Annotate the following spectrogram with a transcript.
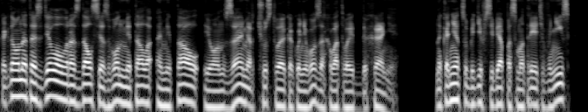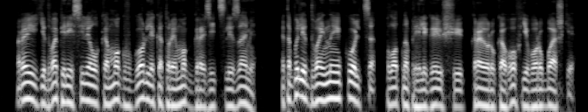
Когда он это сделал, раздался звон металла о металл, и он замер, чувствуя, как у него захватывает дыхание. Наконец, убедив себя посмотреть вниз, Рэй едва пересилил комок в горле, который мог грозить слезами. Это были двойные кольца, плотно прилегающие к краю рукавов его рубашки.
